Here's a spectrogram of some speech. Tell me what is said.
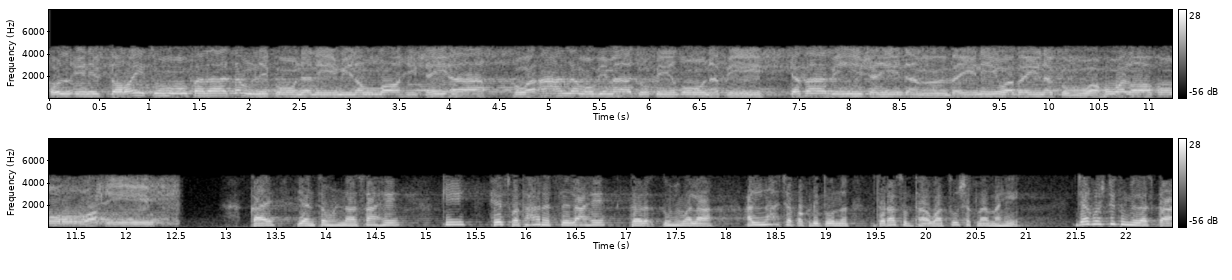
قل إن افتريته فلا تملكون لي من الله شيئا هو أعلم بما تفيضون فيه كفى به شهيدا بيني وبينكم وهو الغفور الرحيم काय यांचं म्हणणं असं आहे की हे स्वतः रचलेलं आहे तर तुम्ही मला अल्लाहच्या पकडीतून जरा सुद्धा वाचवू शकणार नाही ज्या गोष्टी तुम्ही रचता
